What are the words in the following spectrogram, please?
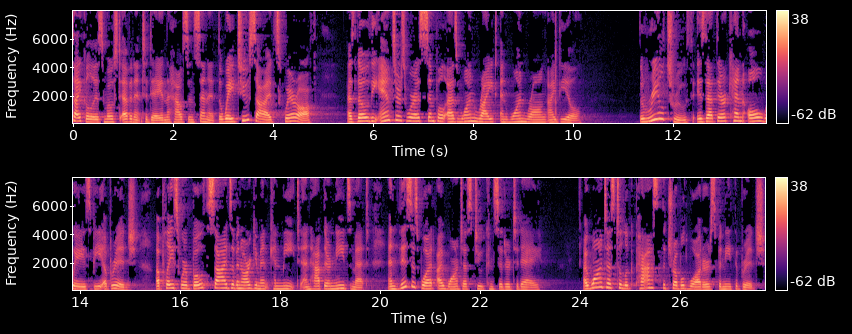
cycle is most evident today in the House and Senate, the way two sides square off as though the answers were as simple as one right and one wrong ideal. The real truth is that there can always be a bridge, a place where both sides of an argument can meet and have their needs met, and this is what I want us to consider today. I want us to look past the troubled waters beneath the bridge,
